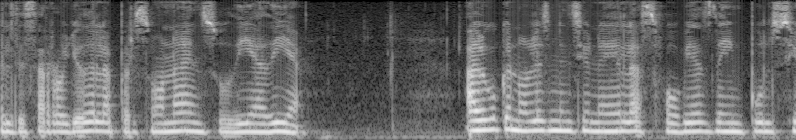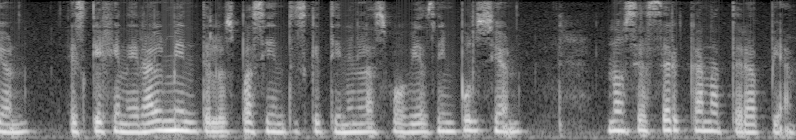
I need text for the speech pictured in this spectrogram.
el desarrollo de la persona en su día a día. Algo que no les mencioné de las fobias de impulsión es que generalmente los pacientes que tienen las fobias de impulsión no se acercan a terapia,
